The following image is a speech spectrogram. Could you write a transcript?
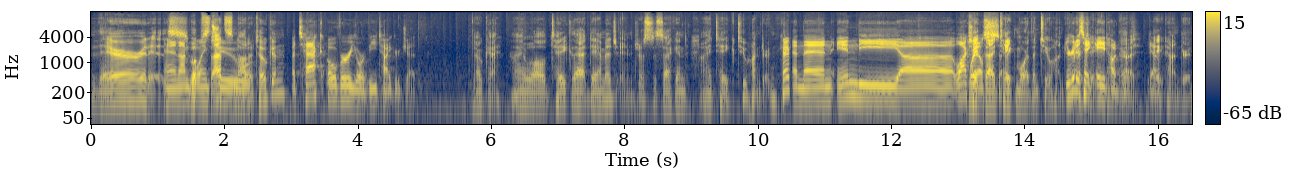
There it is. And I'm Whoops, going that's to- not a token. Attack over your V Tiger Jet. Okay. I will take that damage in just a second. I take 200. Okay. And then in the uh well actually Wait, I'll I s- take more than 200. You're gonna I take 800, uh, yeah. 800.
